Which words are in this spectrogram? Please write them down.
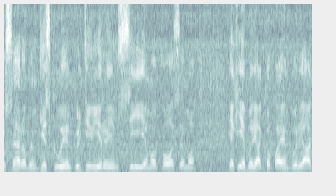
Усе робимо, дискуємо, культивуємо, сіємо, косимо. Як є буряк, копаємо буряк,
